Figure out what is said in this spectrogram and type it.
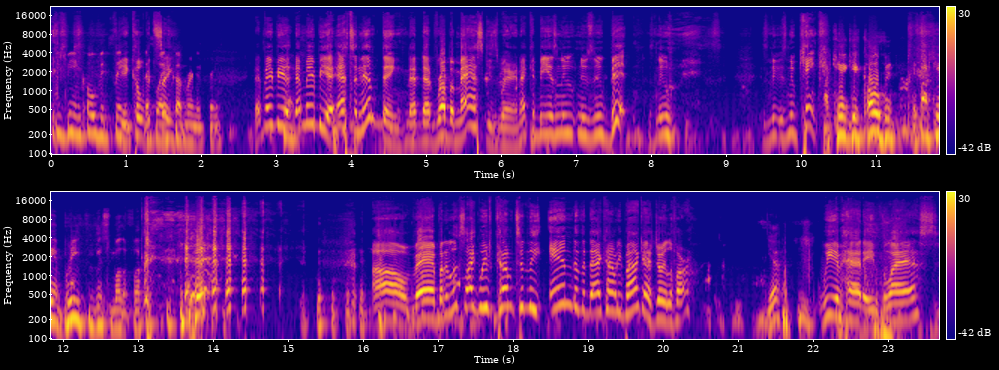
He's being COVID safe. Being COVID That's why safe. he's covering his face. That may be a, that may be a S and M thing. That that rubber mask he's wearing. That could be his new his new bit. His new his new his new kink. I can't get COVID if I can't breathe through this motherfucker. Oh man! But it looks like we've come to the end of the Dot Comedy Podcast, Joey LaFaro. Yeah. We have had a blast.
